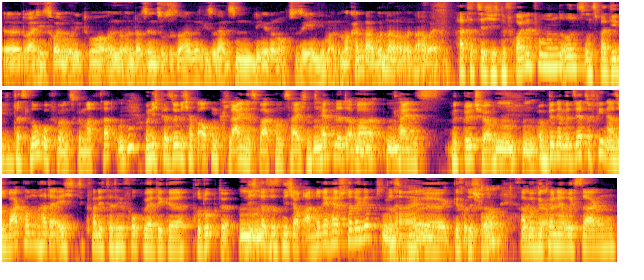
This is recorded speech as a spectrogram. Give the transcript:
30 äh, Zoll Monitor und, und da sind sozusagen dann diese ganzen Dinge dann auch zu sehen, die man, man kann da wunderbar mit arbeiten. Hat tatsächlich eine Freundin von uns, und zwar die, die das Logo für uns gemacht hat. Mhm. Und ich persönlich habe auch ein kleines Wacom-Zeichen, mhm. Aber mhm. keins mit Bildschirm mhm. und bin damit sehr zufrieden. Also Wacom hat da echt qualitativ hochwertige Produkte. Mhm. Nicht, dass es nicht auch andere Hersteller gibt, das Nein, äh, gibt es schon. Klar, aber wir können ja ruhig sagen,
